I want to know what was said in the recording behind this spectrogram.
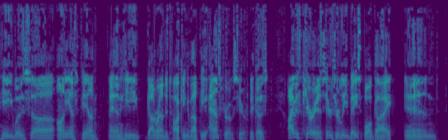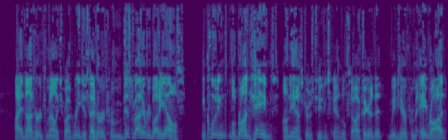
he was uh, on ESPN, and he got around to talking about the Astros here because I was curious. Here's your lead baseball guy, and I had not heard from Alex Rodriguez. I'd heard from just about everybody else, including LeBron James on the Astros cheating scandal. So I figured that we'd hear from A Rod,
